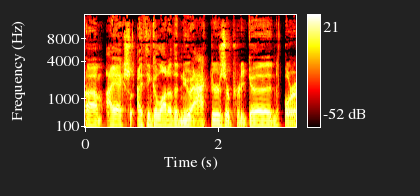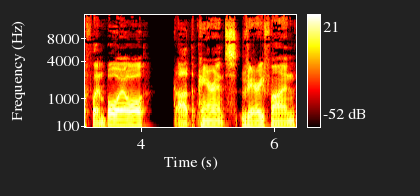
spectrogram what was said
Um, I actually I think a lot of the new actors are pretty good. Laura Flynn Boyle, uh, the parents, very fun.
